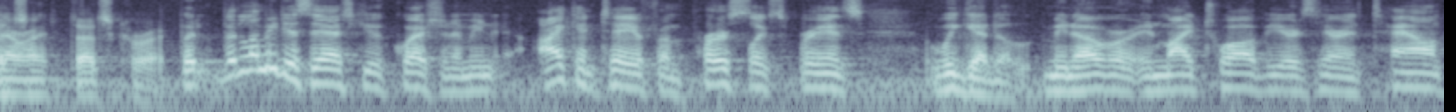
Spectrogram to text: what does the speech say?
that's, that right? That's correct. But but let me just ask you a question. I mean, I can tell you from personal experience, we get, I mean, over in my 12 years here in town,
